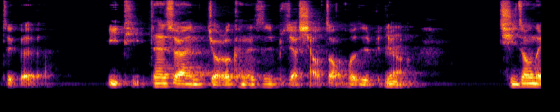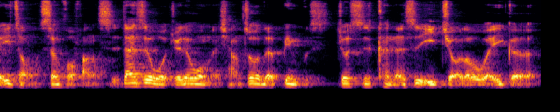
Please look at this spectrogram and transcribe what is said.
这个议题。但虽然久了可能是比较小众，或者比较嗯其中的一种生活方式，但是我觉得我们想做的并不是，就是可能是以酒楼为一个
